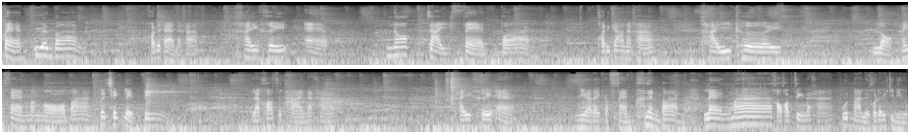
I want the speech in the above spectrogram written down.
แฟนเพื่อนบ้าง ข้อที่แปดนะคะ ใครเคยแอบนอกใจแฟนบ้าง ข้อที่เก้านะคะ ใครเคยหลอกให้แฟนมางอบ้างเพื่อเช็คเลตติ้ง และข้อสุดท้ายนะคะ ใครเคยแอบมีอะไรกับแฟนเพื่อนบ้าง แรงมากขอความจริงนะคะ พูดมาเลยเขาได้กี่นิ้ว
